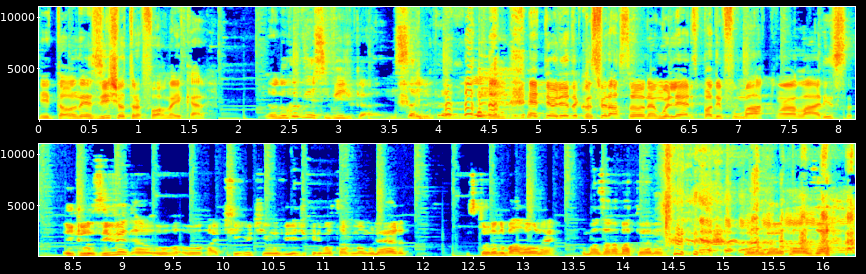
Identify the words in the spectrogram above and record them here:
Então não existe outra forma aí, cara. Eu nunca vi esse vídeo, cara. Isso aí pra mim é. É teoria da conspiração, né? Mulheres podem fumar com a Larissa. Inclusive, eh, o, o Ratinho tinha um vídeo que ele mostrava uma mulher estourando o balão, né? Com uma zarabatana. a mulher com a zarabatana.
